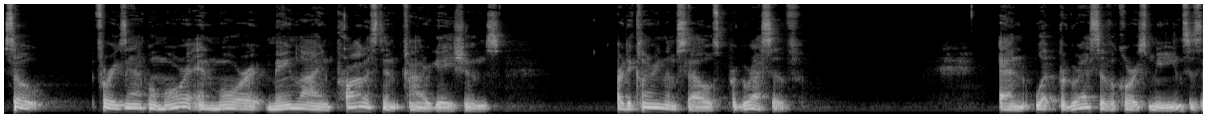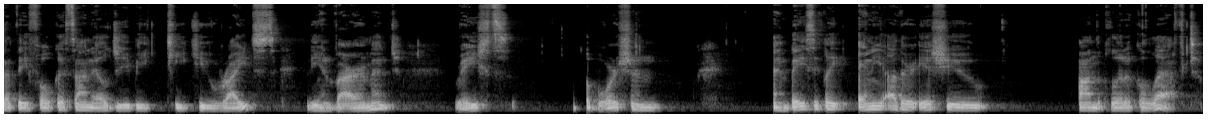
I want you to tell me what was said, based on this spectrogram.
So, for example, more and more mainline Protestant congregations are declaring themselves progressive. And what progressive, of course, means is that they focus on LGBTQ rights, the environment, race, abortion, and basically any other issue on the political left.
